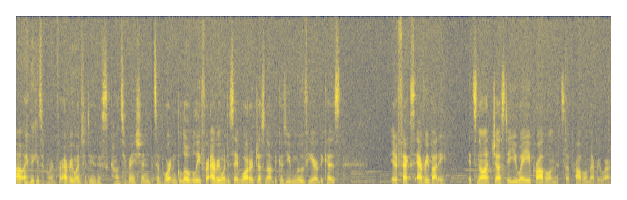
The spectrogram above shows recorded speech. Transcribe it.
Uh, I think it's important for everyone to do this conservation. It's important globally for everyone to save water, just not because you move here, because it affects everybody. It's not just a UAE problem, it's a problem everywhere.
